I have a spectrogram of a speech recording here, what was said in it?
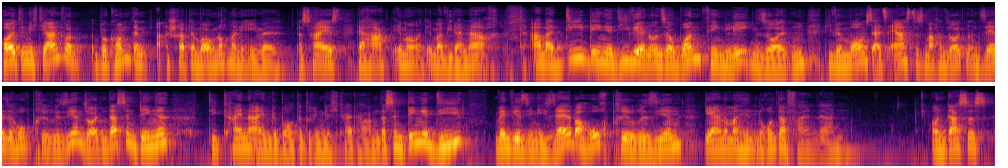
heute nicht die Antwort bekommt, dann schreibt er morgen nochmal eine E-Mail. Das heißt, der hakt immer und immer wieder nach. Aber die Dinge, die wir in unser One Thing legen sollten, die wir morgens als erstes machen sollten und sehr, sehr hoch priorisieren sollten, das sind Dinge, die keine eingebaute Dringlichkeit haben. Das sind Dinge, die, wenn wir sie nicht selber hoch priorisieren, gerne mal hinten runterfallen werden. Und das ist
